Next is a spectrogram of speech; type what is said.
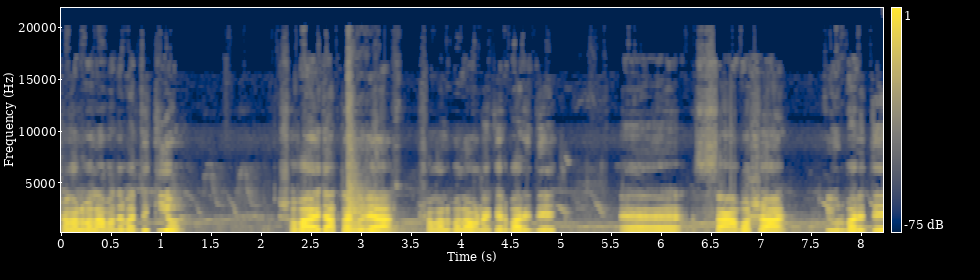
সকালবেলা আমাদের বাড়িতে কী হয়? সবাই যাত্রা করিয়া সকালবেলা অনেকের বাড়িতে চা বসায় কেউর বাড়িতে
